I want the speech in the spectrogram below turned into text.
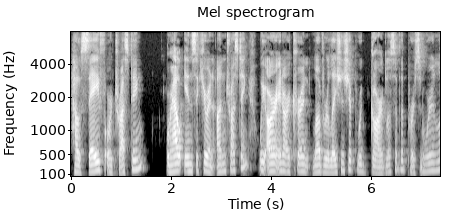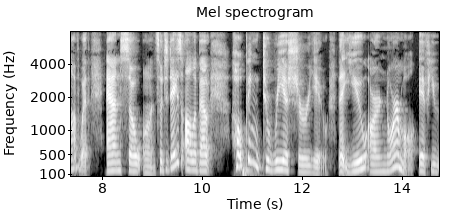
how safe or trusting or how insecure and untrusting we are in our current love relationship, regardless of the person we're in love with, and so on. So today's all about hoping to reassure you that you are normal if you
